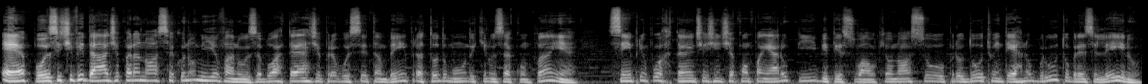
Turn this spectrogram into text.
É positividade para a nossa economia, Vanusa. Boa tarde para você também, para todo mundo que nos acompanha. Sempre importante a gente acompanhar o PIB, pessoal, que é o nosso produto interno bruto brasileiro,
